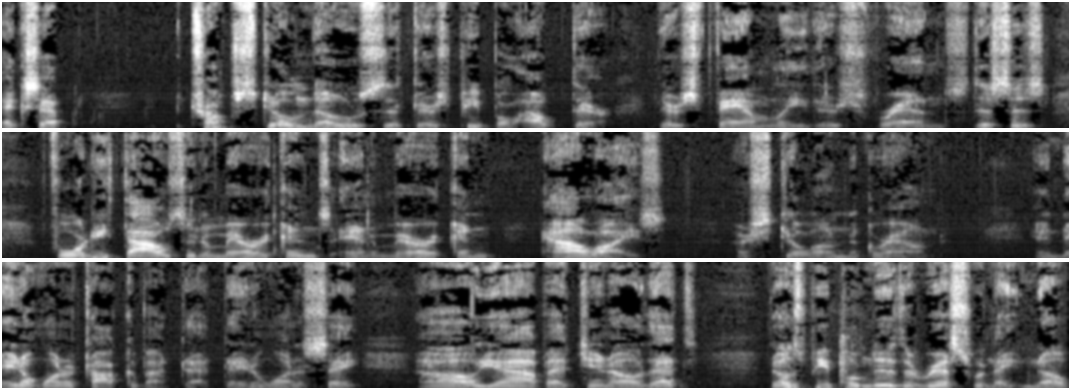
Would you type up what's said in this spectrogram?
except Trump still knows that there's people out there. There's family, there's friends. This is 40,000 Americans and American allies are still on the ground. And they don't want to talk about that. They don't want to say, oh, yeah, but you know, that's, those people knew the risks when they, no,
